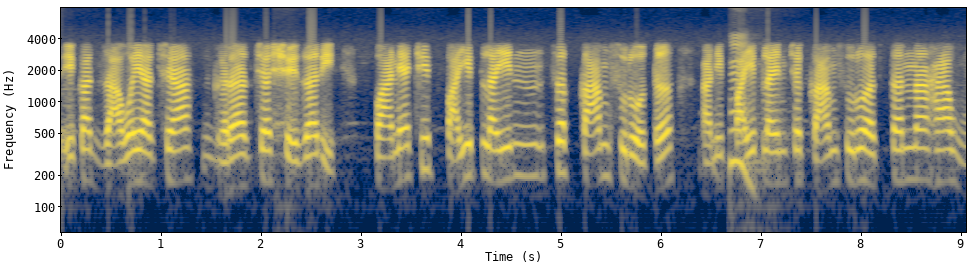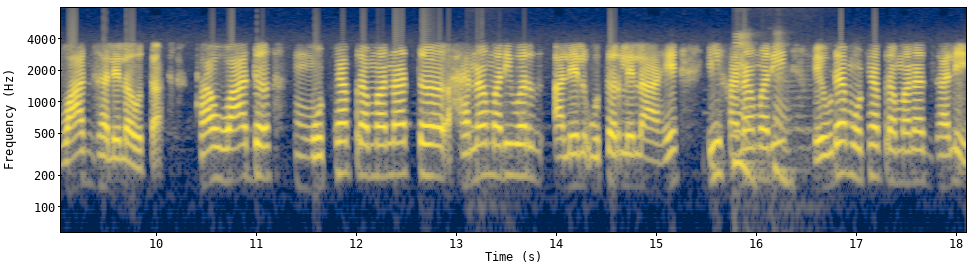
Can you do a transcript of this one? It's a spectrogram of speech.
एका जावयाच्या घराच्या शेजारी पाण्याची पाईपलाईनचं काम सुरू होतं आणि पाईपलाईनचं काम सुरू असताना हा वाद झालेला होता. हा वाद मोठ्या प्रमाणात अं, हाणामारीवर आले उतरलेला आहे. ही हाणामारी एवढ्या मोठ्या प्रमाणात झाली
